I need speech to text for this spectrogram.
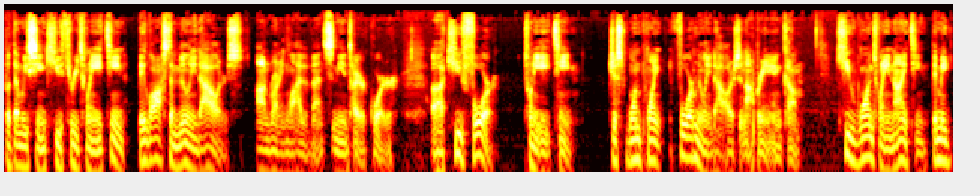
But then we see in Q3 2018, they lost a million dollars on running live events in the entire quarter. Uh, Q4 2018, just $1.4 million in operating income. Q1 2019, they made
